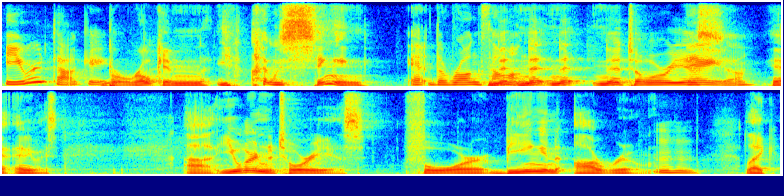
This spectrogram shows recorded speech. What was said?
You were talking Broken. Yeah, I was singing. Uh, the wrong song. n- n- notorious. There you go. Yeah. Anyways, uh, you are notorious for being in our room, Mm-hmm. like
